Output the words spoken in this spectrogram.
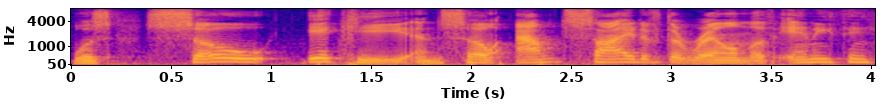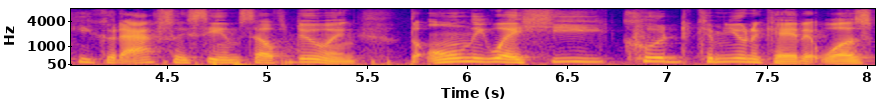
was so icky and so outside of the realm of anything he could actually see himself doing. The only way he could communicate it was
